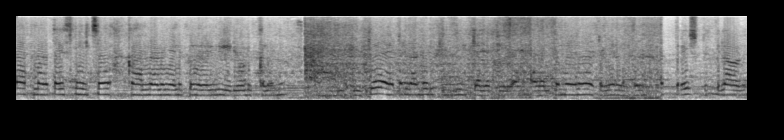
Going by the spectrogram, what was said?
ആത്മാർത്ഥത്തെ സ്നേഹിച്ച കാരണമാണ് ഞാനിപ്പോ ഇങ്ങനെ ഒരു വീഡിയോ എടുക്കുന്നത്. എനിക്ക് ഏട്ടല്ലാണ്ട് ഒരിക്കലും ജീവിക്കാൻ പറ്റില്ല. അങ്ങനെ തന്നെയാണ് ഏട്ടനുള്ളത് അത്ര ഇഷ്ടത്തിലാണ്.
